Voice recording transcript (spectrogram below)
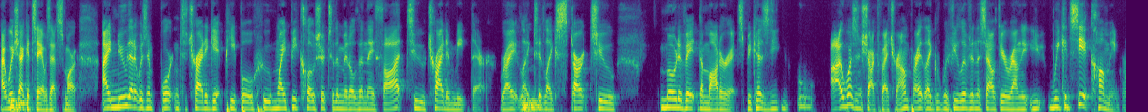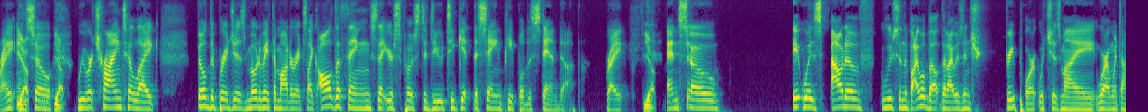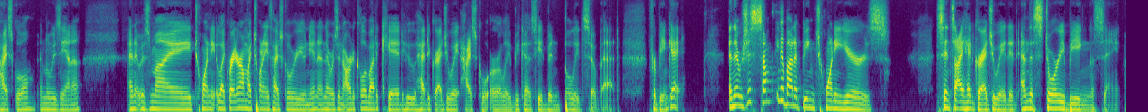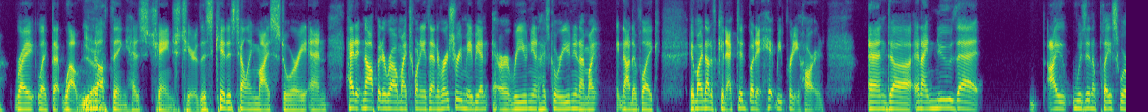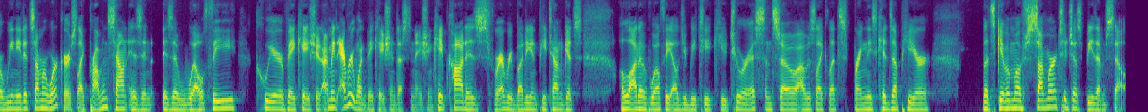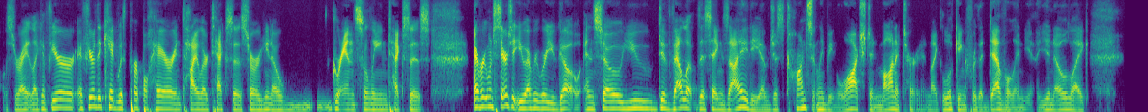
I wish I Mhm. could say I was that smart. I knew that it was important to try to get people who might be closer to the middle than they thought to try to meet there, right? Like to like start to motivate the moderates because I wasn't shocked by Trump, right? Like if you lived in the South year round, you, we could see it coming, right? And Yep, so yep. we were trying to like build the bridges, motivate the moderates, like all the things that you're supposed to do to get the sane people to stand up, right? Yep. And so it was out of Loosen the Bible Belt that I was in Shreveport, which is my where I went to high school in Louisiana. And it was my 20 like right around my 20th high school reunion and there was an article about a kid who had to graduate high school early because he had been bullied so bad for being gay. And there was just something about it being 20 years since I had graduated and the story being the same, right? Like that, wow, Yeah. nothing has changed here. This kid is telling my story. And had it not been around my 20th anniversary, maybe an, or a reunion, high school reunion, I might not have like, it might not have connected, but it hit me pretty hard. And, uh, and I knew that I was in a place where we needed summer workers. Like Provincetown is an is a wealthy queer vacation. I mean, everyone vacation destination. Cape Cod is for everybody, and P Town gets a lot of wealthy LGBTQ tourists. And so I was like, let's bring these kids up here. Let's give them a summer to just be themselves, right? Like if you're if you're the kid with purple hair in Tyler, Texas, or you know, Grand Saline, Texas, everyone stares at you everywhere you go. And so you develop this anxiety of just constantly being watched and monitored and like looking for the devil in you, you know, like,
